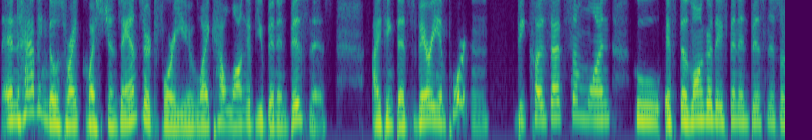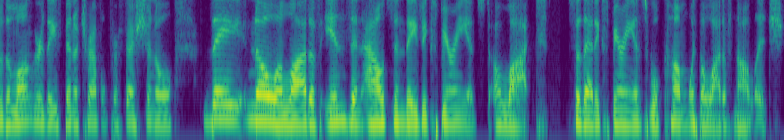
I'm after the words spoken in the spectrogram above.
And having those right questions answered for you, like how long have you been in business? I think that's very important because that's someone who, if the longer they've been in business or the longer they've been a travel professional, they know a lot of ins and outs and they've experienced a lot. So that experience will come with a lot of knowledge.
